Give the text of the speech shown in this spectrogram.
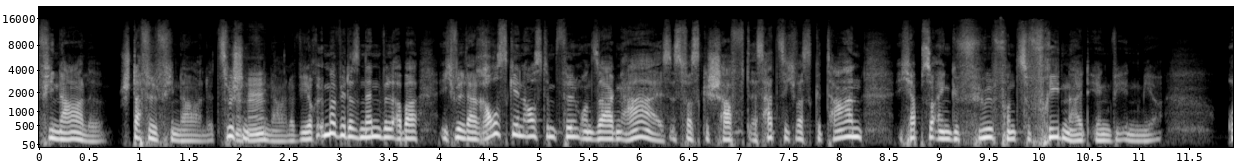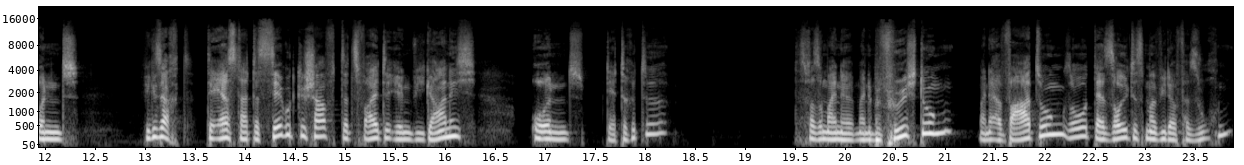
Finale, Staffelfinale, Zwischenfinale, mhm. wie auch immer wir das nennen will, aber ich will da rausgehen aus dem Film und sagen, ah, es ist was geschafft, es hat sich was getan, ich habe so ein Gefühl von Zufriedenheit irgendwie in mir. Und wie gesagt, der erste hat das sehr gut geschafft, der zweite irgendwie gar nicht und der dritte, das war so meine, meine Befürchtung, meine Erwartung, so, der sollte es mal wieder versuchen.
